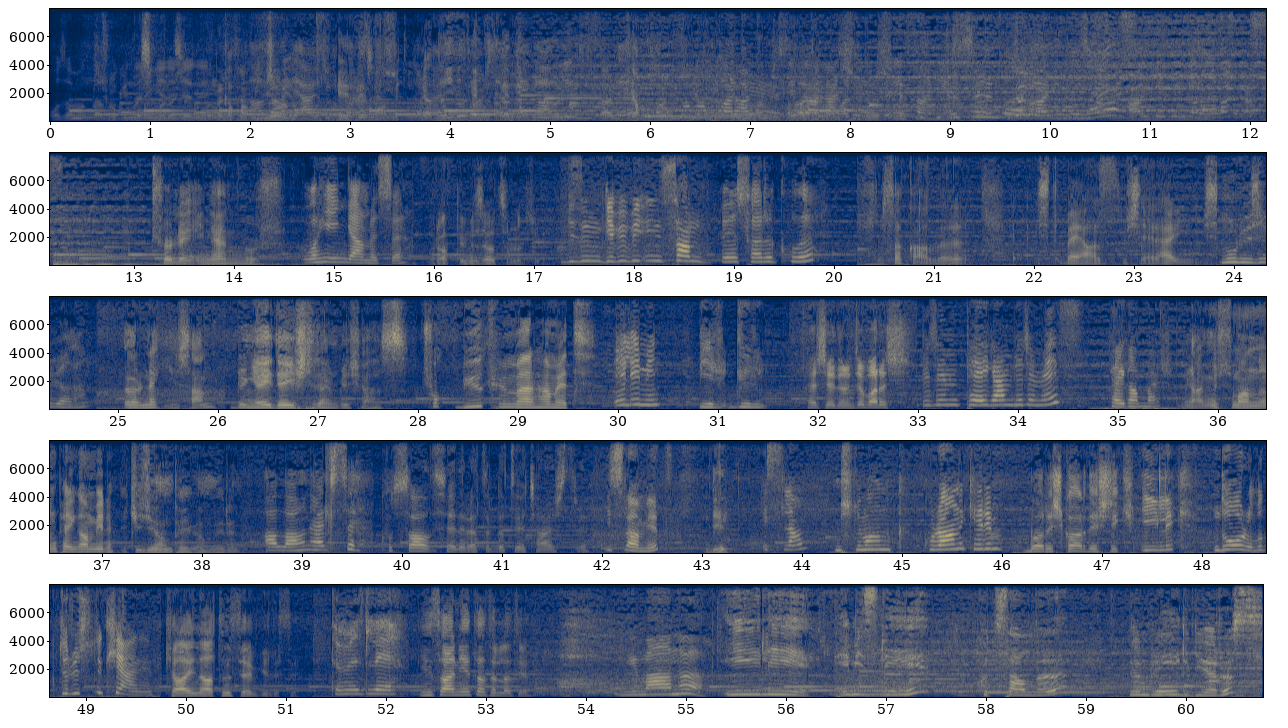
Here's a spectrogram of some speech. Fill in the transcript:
O zamanlar Çok bugünlerin geleceğini kafam erkek Teyze Muhammed olarak kadın dini temsil olarak ederek eder- böyle iki servis yapması olsun Bunlar yeteneği artık olan zaten ederler normalde de şimdi öyle. saniyesi. Çöle inen nur. Vahiyin gelmesi. Rabbimizi hatırlatıyor. Bizim gibi bir insan Ve sarıklı. İşte sakallı, işte beyaz bir şeyler giymiş. nur yüzlü bir adam. Örnek insan. Dünyayı değiştiren bir şahıs. Çok büyük bir merhamet. El emin bir gül. Her şeyden önce barış. Bizim peygamberimiz. Peygamber. Yani Müslümanlığın peygamberi. İki cihan peygamberi. Allah'ın elçisi. Kutsal şeyleri hatırlatıyor, çağrıştırıyor. İslamiyet. Din. İslam. Müslümanlık. Kur'an-ı Kerim. Barış, kardeşlik. iyilik. Doğruluk, dürüstlük yani. Kainatın sevgilisi. Temizliği. İnsaniyeti hatırlatıyor. imanı, iyiliği, temizliği, kutsallığı, ümreye gidiyoruz.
